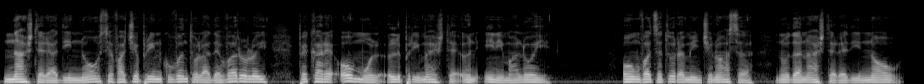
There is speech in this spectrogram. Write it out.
Nașterea din nou se face prin cuvântul adevărului pe care omul îl primește în inima lui. O învățătură mincinoasă nu dă naștere din nou.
